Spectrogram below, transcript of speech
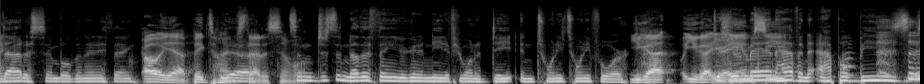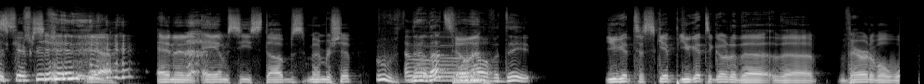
status symbol than anything. oh yeah, big time Yeah. status It's symbol. an- just another thing you're going to need if you want to date in 2024. you got you got Does your your, AMC man have an Applebee's uh, Subscription. yeah, and an AMC Stubs membership. Ooh, no, that's Ooh. one hell of a date. You get to skip. You get to go to the the veritable.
